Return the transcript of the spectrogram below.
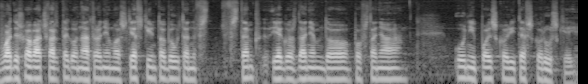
Władysława IV na tronie moskiewskim, to był ten wstęp, jego zdaniem, do powstania Unii Polsko-Litewsko-Ruskiej.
